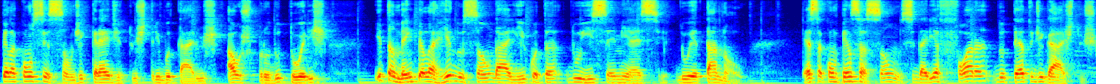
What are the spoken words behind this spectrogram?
pela concessão de créditos tributários aos produtores e também pela redução da alíquota do ICMS do etanol. Essa compensação se daria fora do teto de gastos,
